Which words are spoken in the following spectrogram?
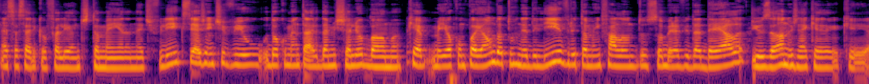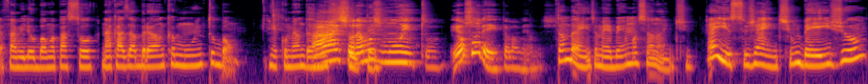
Essa série que eu falei antes também é na Netflix. E a gente viu o documentário da Michelle Obama, que é meio acompanhando a turnê do livro também falando sobre a vida dela e os anos, né, que, que a família Obama passou na Casa Branca. Muito bom. Recomendamos. Ai, choramos muito. Eu chorei, pelo menos. Também, também é bem emocionante. É isso, gente. Um beijo.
